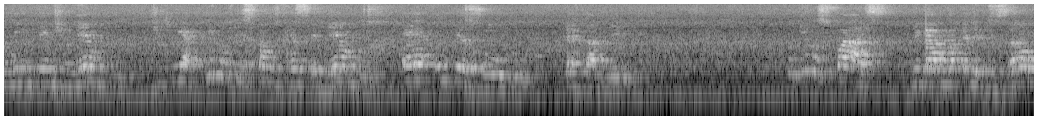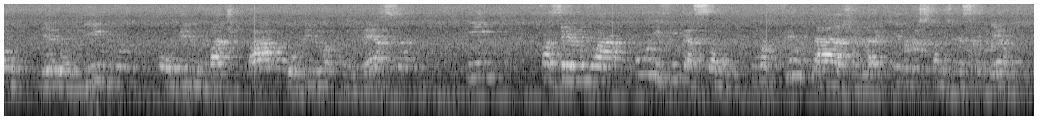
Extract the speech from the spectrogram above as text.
o entendimento de que aquilo que estamos recebendo é um tesouro verdadeiro? O que nos faz ligar uma televisão, ler um livro, ouvir um bate-papo, ouvir uma conversa e fazer uma purificação, uma filtragem daquilo que estamos recebendo,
